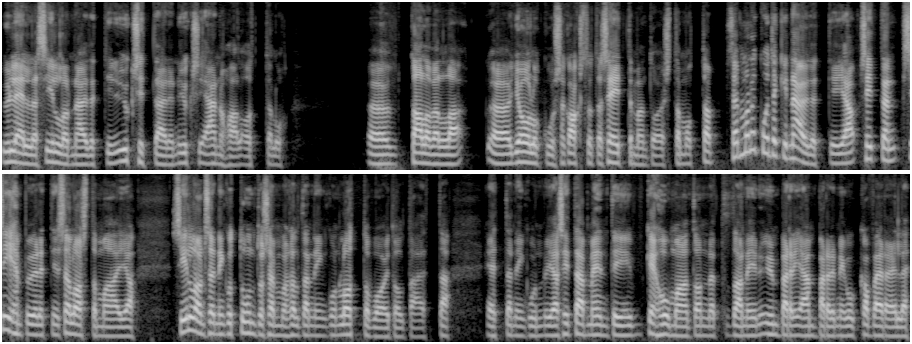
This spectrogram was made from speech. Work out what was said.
Ylellä silloin näytettiin yksittäinen yksi NHL-ottelu ö, talvella joulukuussa 2017, mutta semmoinen kuitenkin näytettiin ja sitten siihen pyydettiin selostamaan ja silloin se niin kuin tuntui semmoiselta niin lottovoitolta, että, että niin ja sitä mentiin kehumaan tuonne tota, niin ympäri ämpäri niin kavereille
